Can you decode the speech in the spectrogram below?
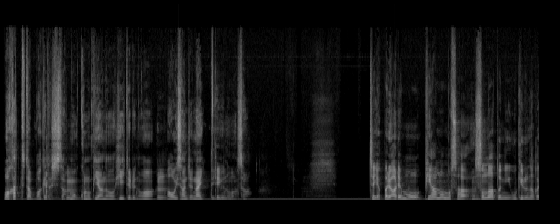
う分かってたわけだしさ、うん。もうこのピアノを弾いてるのはうん。葵さんじゃないっていうのはさ、じゃあやっぱりあれもピアノもさ、うん。その後に起きるなんか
